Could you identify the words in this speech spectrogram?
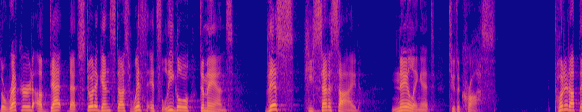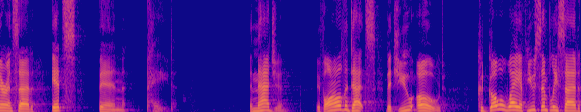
the record of debt that stood against us with its legal demands. This he set aside, nailing it to the cross. Put it up there and said, It's been paid. Imagine if all the debts that you owed could go away if you simply said,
